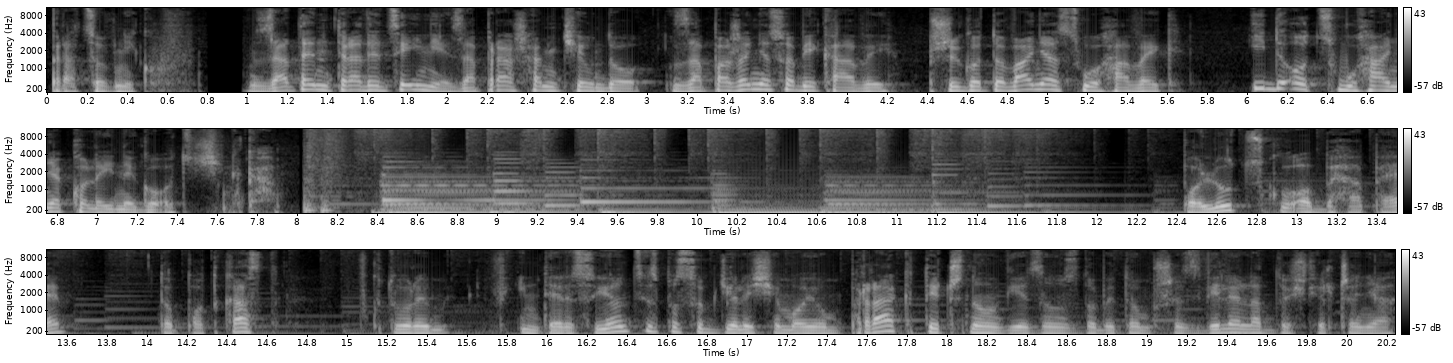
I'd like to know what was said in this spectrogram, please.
pracowników. Zatem tradycyjnie zapraszam Cię do zaparzenia sobie kawy, przygotowania słuchawek i do odsłuchania kolejnego odcinka. Po ludzku o BHP to podcast, w którym w interesujący sposób dzielę się moją praktyczną wiedzą zdobytą przez wiele lat doświadczenia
